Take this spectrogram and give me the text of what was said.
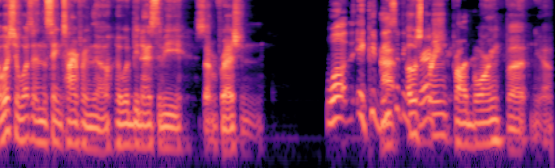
I wish it wasn't in the same time frame though. It would be nice to be something fresh and Well, it could be uh, something post fresh. screen, probably boring, but yeah.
